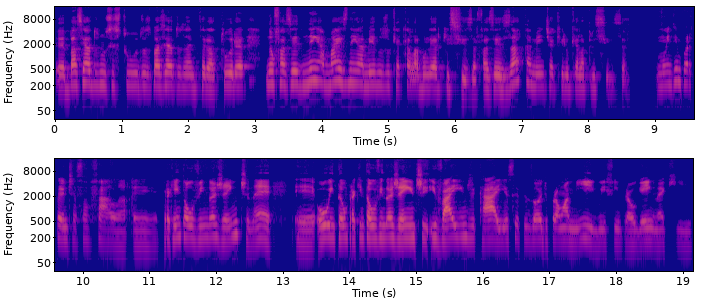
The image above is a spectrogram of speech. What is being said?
eh, baseado nos estudos, baseado na literatura, não fazer nem a mais nem a menos o que aquela mulher precisa, fazer exatamente aquilo que ela precisa. Muito importante essa fala, para quem está ouvindo a gente, né, eh, ou então para quem está ouvindo a gente e vai indicar esse episódio para um amigo, enfim, para alguém, né, que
